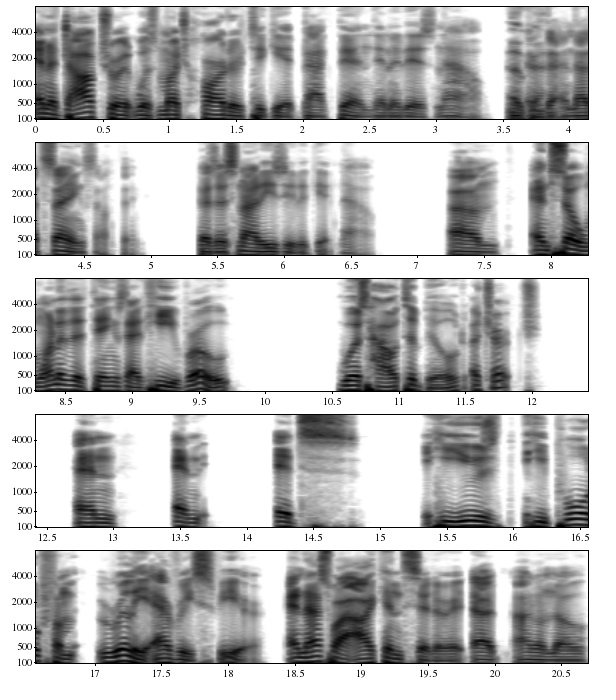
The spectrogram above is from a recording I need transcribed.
and a doctorate was much harder to get back then than it is now. Okay. And, th- and that's saying something because it's not easy to get now. Um, and so one of the things that he wrote was how to build a church, and and it's he used he pulled from really every sphere, and that's why I consider it. I, I don't know.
